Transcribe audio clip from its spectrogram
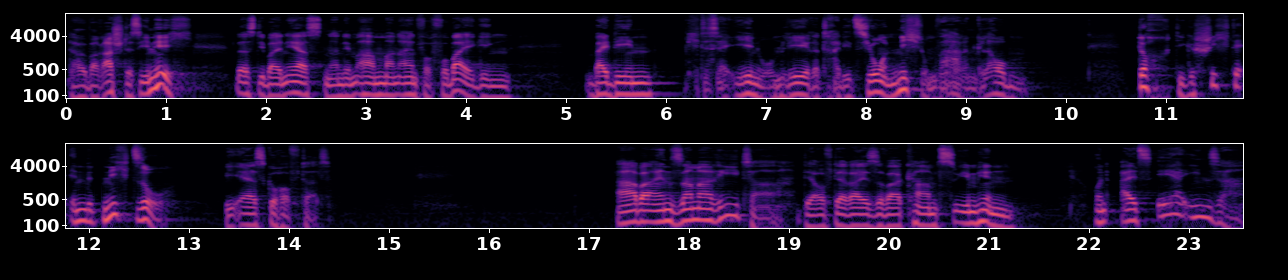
Da überrascht es ihn nicht, dass die beiden Ersten an dem armen Mann einfach vorbeigingen. Bei denen geht es ja eh nur um leere Tradition, nicht um wahren Glauben. Doch die Geschichte endet nicht so, wie er es gehofft hat. Aber ein Samariter, der auf der Reise war, kam zu ihm hin, und als er ihn sah,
